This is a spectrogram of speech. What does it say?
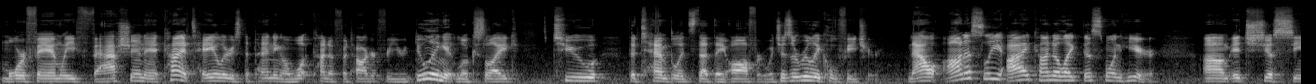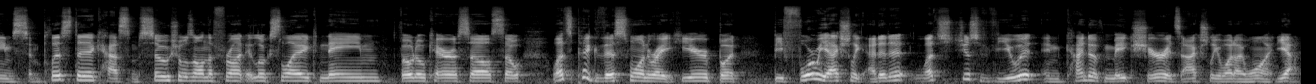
more family, fashion, and it kind of tailors depending on what kind of photography you're doing, it looks like, to the templates that they offer, which is a really cool feature. Now, honestly, I kind of like this one here. Um, it just seems simplistic, has some socials on the front, it looks like, name, photo carousel. So let's pick this one right here, but before we actually edit it, let's just view it and kind of make sure it's actually what I want. Yeah,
